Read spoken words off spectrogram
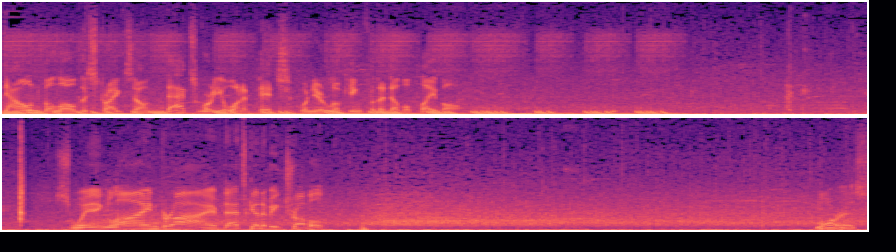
down below the strike zone. That's where you want to pitch when you're looking for the double play ball. Swing, line, drive. That's going to be trouble. Morris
